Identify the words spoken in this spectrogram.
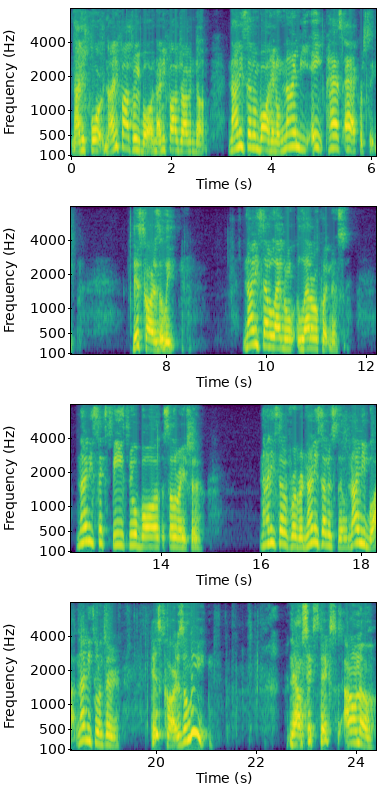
94, 95 three ball, 95 driving dunk, 97 ball handle, 98 pass accuracy. This card is elite. 97 lateral, lateral quickness, 96 speed, speed ball acceleration, 97 forever, 97 still, 90 block, 92 interior. This card is elite. Now six six, I don't know.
